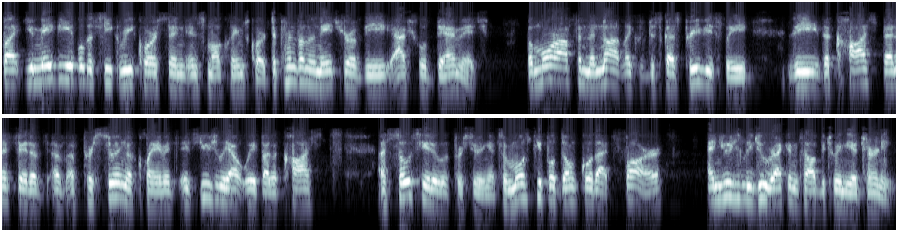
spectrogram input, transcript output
but you may be able to seek recourse in, in small claims court. Depends on the nature of the actual damage. But more often than not, like we've discussed previously, the, the cost benefit of, of, of pursuing a claim, it's, it's usually outweighed by the costs associated with pursuing it. So most people don't go that far and usually do reconcile between the attorneys.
